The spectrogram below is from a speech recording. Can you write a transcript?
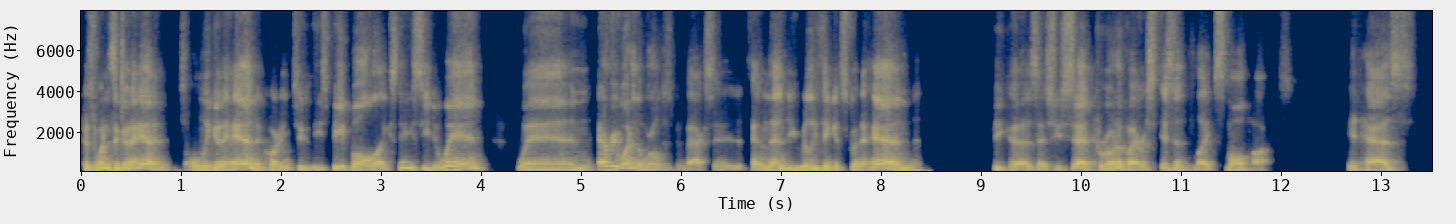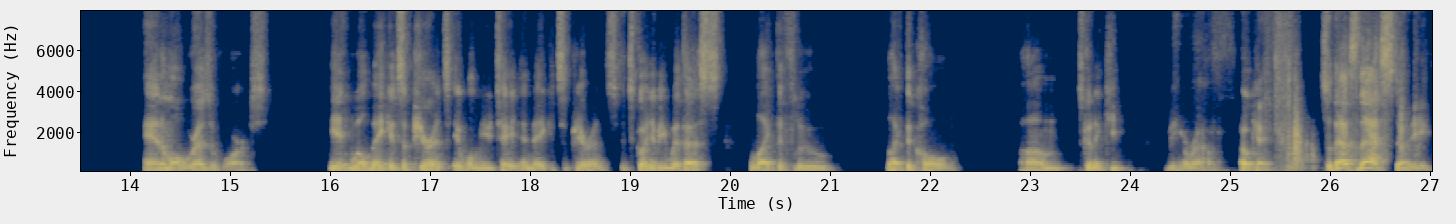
Because when is it going to end? It's only going to end, according to these people like Stacy DeWin, when everyone in the world has been vaccinated. And then do you really think it's going to end? Because, as you said, coronavirus isn't like smallpox it has animal reservoirs. It will make its appearance. It will mutate and make its appearance. It's going to be with us like the flu, like the cold. Um, it's going to keep being around. Okay, so that's that study.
